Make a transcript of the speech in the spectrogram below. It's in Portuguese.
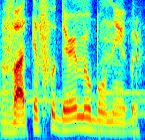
Vá te fuder, meu bom negro.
